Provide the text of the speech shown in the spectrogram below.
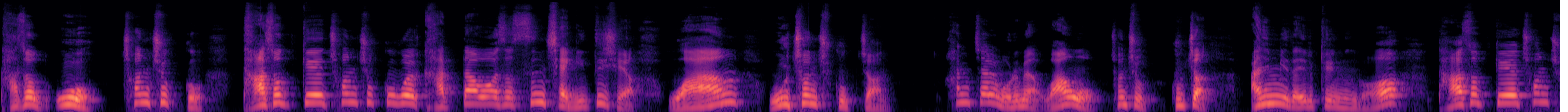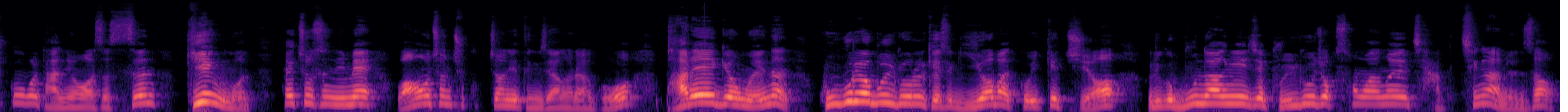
다섯 오, 천축국. 다섯 개의 천축국을 갔다 와서 쓴 책 이 뜻이에요. 왕 오천축국전. 한자를 모르면 왕오 천축국전. 아닙니다. 이렇게 읽는 거. 다섯 개의 천축국을 다녀와서 쓴 기행문. 해초 스님의 왕오천축국전이 등장을 하고 발해의 경우에는 고구려 불교를 계속 이어받고 있겠지요. 그리고 문왕이 이제 불교적 성황을 작칭하면서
